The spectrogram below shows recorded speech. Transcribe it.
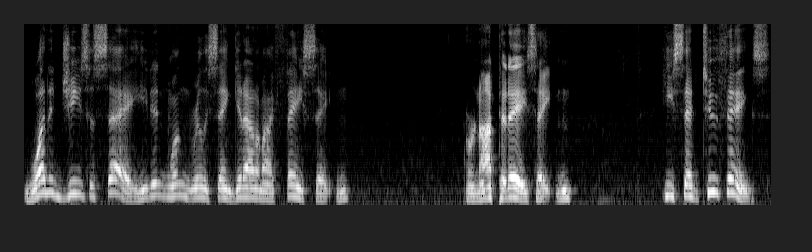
what did Jesus say? He didn't wasn't really saying, "Get out of my face, Satan," or "Not today, Satan." He said two things.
